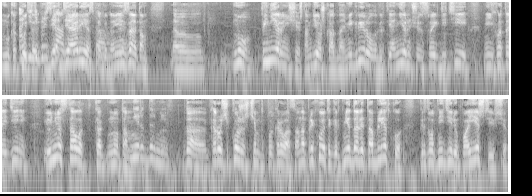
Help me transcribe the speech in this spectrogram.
ну, какой-то ди- диарез какой-то, я не знаю, там, э, ну, ты нервничаешь, там девушка одна мигрировала, говорит, я нервничаю за своих детей, мне не хватает денег, и у нее стало, как, ну, там... Нейродермит. Да, короче, кожа с чем-то покрываться. Она приходит и говорит, мне дали таблетку, говорит, вот неделю поешьте и все.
